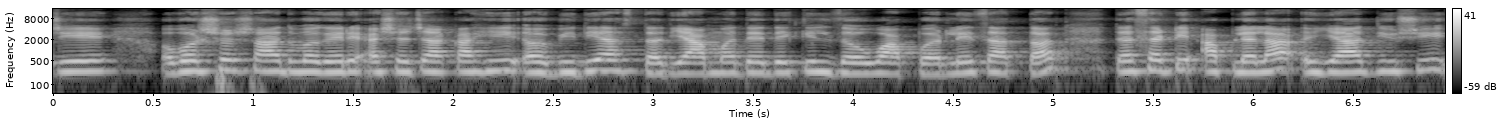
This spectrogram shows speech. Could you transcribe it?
जे वर्षश्राद्ध वगैरे अशा ज्या काही विधी असतात यामध्ये देखील जव वापरले जातात. त्यासाठी आपल्याला या दिवशी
